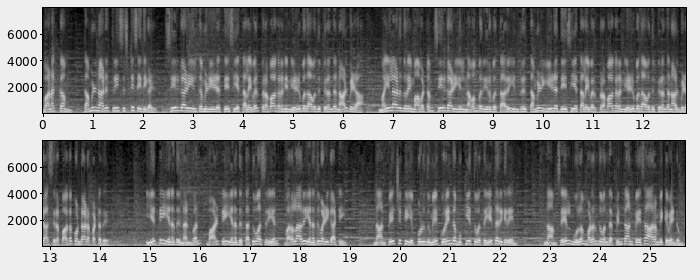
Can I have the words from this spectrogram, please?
வணக்கம். தமிழ்நாடு த்ரீ சிக்ஸ்டி செய்திகள். சீர்காழியில் தமிழீழ தேசிய தலைவர் பிரபாகரனின் எழுபதாவது பிறந்த நாள் விழா. மயிலாடுதுறை மாவட்டம் சீர்காழியில் நவம்பர் இருபத்தாறு இன்று தமிழ் ஈழ தேசிய தலைவர் பிரபாகரன் எழுபதாவது பிறந்த நாள் விழா சிறப்பாக கொண்டாடப்பட்டது. இயற்கை எனது நண்பன் வாழ்க்கை எனது தத்துவாசிரியன் வரலாறு எனது வழிகாட்டி. நான் பேச்சுக்கு எப்பொழுதுமே குறைந்த முக்கியத்துவத்தையே தருகிறேன். நாம் செயல் மூலம் வளர்ந்து வந்த பின்தான் பேச ஆரம்பிக்க வேண்டும்.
